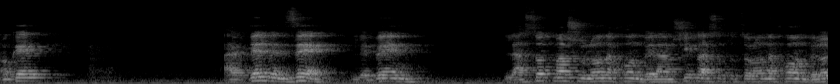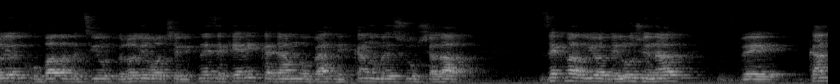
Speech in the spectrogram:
אוקיי? ההבדל בין זה לבין לעשות משהו לא נכון ולהמשיך לעשות אותו לא נכון ולא להיות מחובר למציאות ולא לראות שלפני זה כן התקדמנו ואז נתקענו באיזשהו שלב זה כבר להיות delusional וכאן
